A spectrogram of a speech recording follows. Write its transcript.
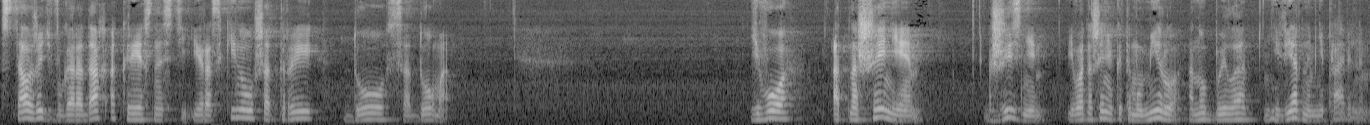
стал жить в городах окрестностей и раскинул шатры до Содома. Его отношение к жизни, его отношение к этому миру, оно было неверным, неправильным.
